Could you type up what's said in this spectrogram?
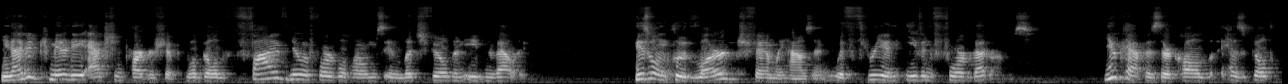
United Community Action Partnership will build five new affordable homes in Litchfield and Eden Valley. These will include large family housing with three and even four bedrooms. UCAP, as they're called, has built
